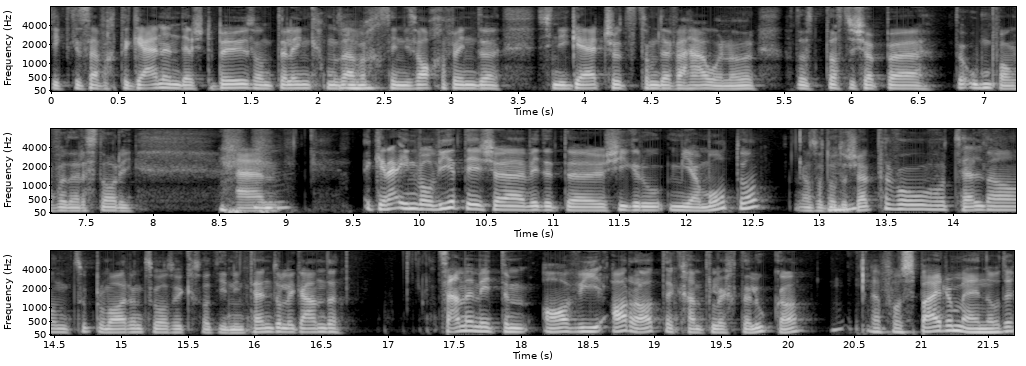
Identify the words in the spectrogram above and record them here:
dort ist einfach der Ganon, der ist der Böse und der Link muss einfach seine Sachen finden, seine Gadgets, um den zu verhauen. Oder? Das, das ist etwa der Umfang von dieser Story. ähm, genau, involviert ist äh, wieder der Shigeru Miyamoto, also der Schöpfer von, von Zelda und Super Mario und so, also wirklich so die Nintendo-Legende. Zusammen mit dem Avi Arad, den kennt vielleicht der Luca. Äh, von Spider-Man, oder?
